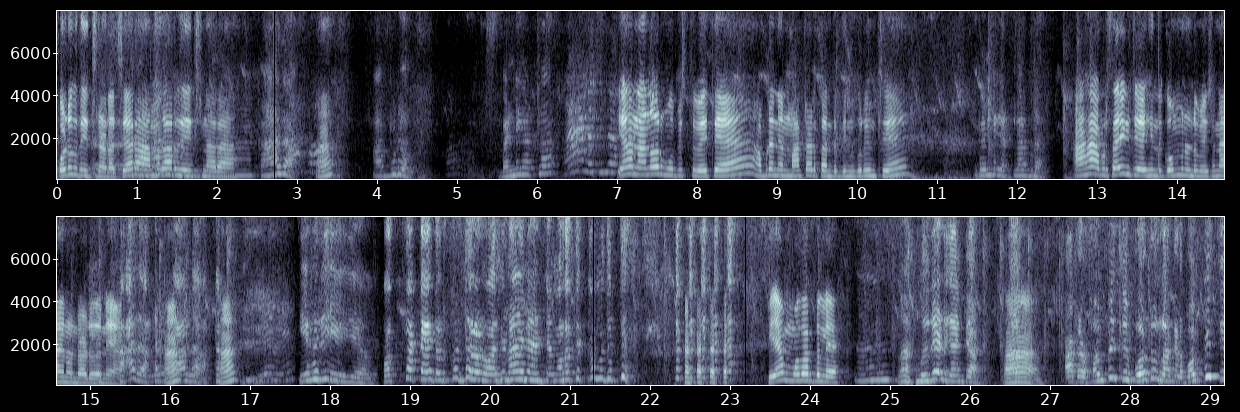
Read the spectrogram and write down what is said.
కొడుకు తీర్చినాడా చీర అమ్మగారు తీర్చినారా? కాదా? అప్పుడు బండి. నా నోరు మూపిస్తూ అయితే అప్పుడే నేను మాట్లాడుతాంటే దీని గురించి. బండి ఆహా అప్పుడు సైకి చేసింది గమ్ము నుండి మీ నాయన ఉన్నాడు అని? ఎవరి కొత్త తొడుకుంటారో అంటే తిక్క ఏం ముదరదులే? ముదిరాడు గంట అక్కడ. పంపించి ఫోటోలు అక్కడ పంపించి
